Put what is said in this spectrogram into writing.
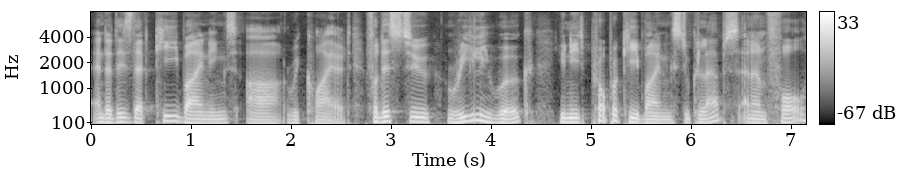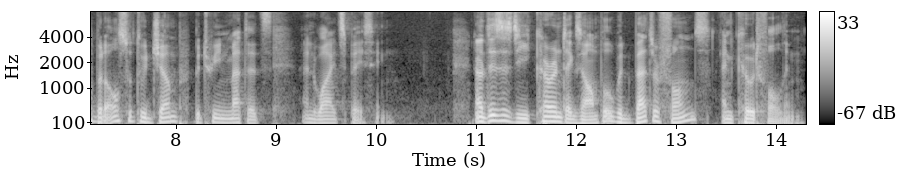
and that is that key bindings are required. For this to really work, you need proper key bindings to collapse and unfold, but also to jump between methods and white spacing. Now this is the current example with better fonts and code folding.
